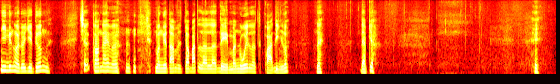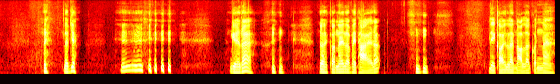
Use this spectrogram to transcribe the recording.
Nhìn đứng hỏi đôi dễ thương này. Chứ con này mà mà người ta cho bắt là, là để mà nuôi là quá đỉnh luôn. Này đẹp chưa? Này, đẹp chưa? Ghê đó rồi con này là phải thả rồi đó. Để coi là nó là con à,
